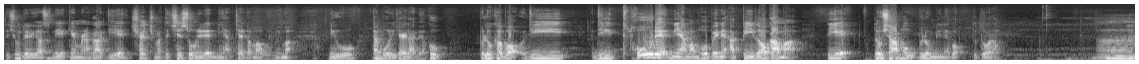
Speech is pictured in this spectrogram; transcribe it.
တချို့တွေကစနေကင်မရာကဒီရဲ့ church မှာတချင်းစုံနေတဲ့နေရာထက်တော့မှဝင်ပြီးမှဒီကိုတတ်ပေါ်ရိုက်လာပြီအခုဘယ်လိုခပေါ့ဒီဒီ ထိုးတဲ့နေရာမှာမဟုတ်ဘဲနဲ့အပြင်လောကမှာဒီရဲ့လှုပ်ရှားမှုဘယ်လိုမြင်လဲပေါ့သူပြောတာ Uh,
